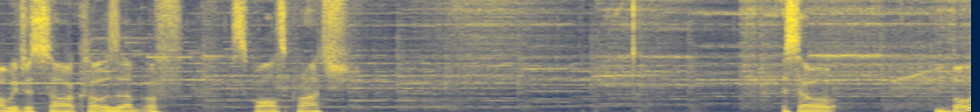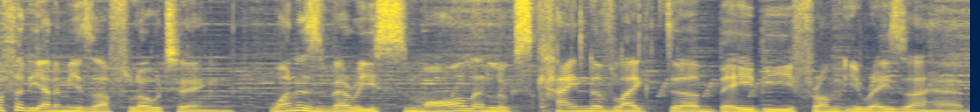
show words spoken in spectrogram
Oh, we just saw a close-up of Squall's crotch. So, both of the enemies are floating. One is very small and looks kind of like the baby from Eraserhead.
